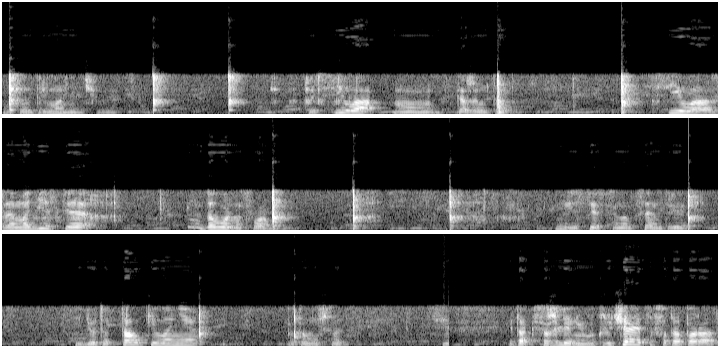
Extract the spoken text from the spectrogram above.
Вот он примагничивается. То есть сила, скажем так, сила взаимодействия ну, довольно слабая. Ну, естественно, в центре идет отталкивание, потому что... Итак, к сожалению, выключается фотоаппарат.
